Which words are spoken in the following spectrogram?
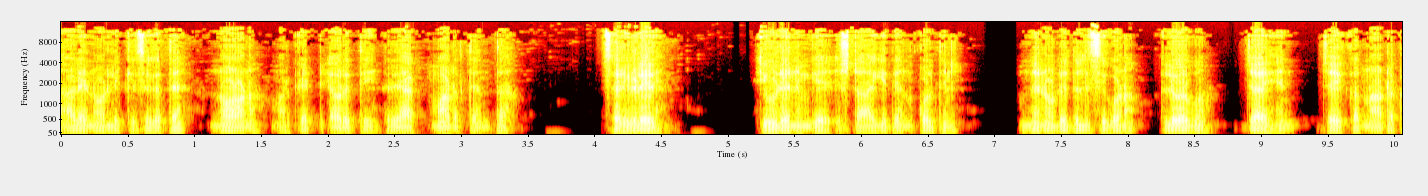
ನಾಳೆ ನೋಡ್ಲಿಕ್ಕೆ ಸಿಗುತ್ತೆ. ನೋಡೋಣ ಮಾರ್ಕೆಟ್ ಯಾವ ರೀತಿ ರಿಯಾಕ್ಟ್ ಮಾಡುತ್ತೆ ಅಂತ. ಸರಿ ಗೆಳೆಯರಿ, ಈ ವಿಡಿಯೋ ನಿಮಗೆ ಇಷ್ಟ ಆಗಿದೆ ಅನ್ಕೊಳ್ತೀನಿ. ಮುಂದೆ ವಿಡಿಯೋದಲ್ಲಿ ಸಿಗೋಣ. ಅಲ್ಲಿವರೆಗೂ ಜೈ ಹಿಂದ್, ಜೈ ಕರ್ನಾಟಕ.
